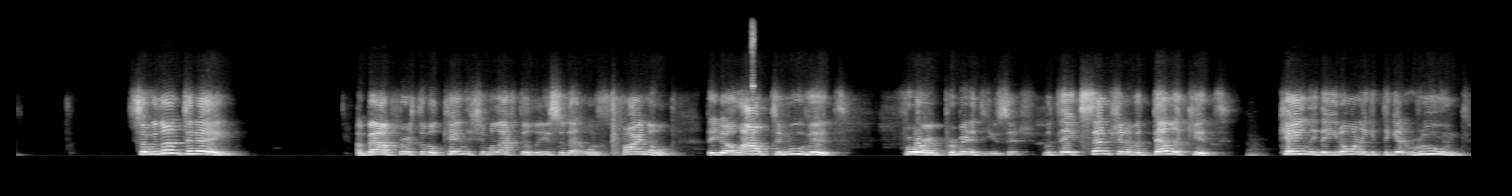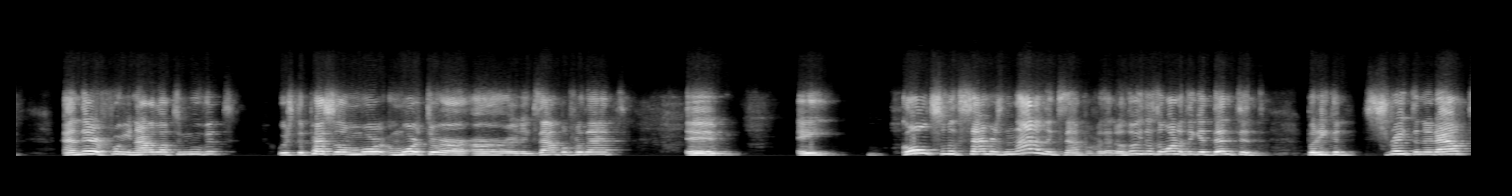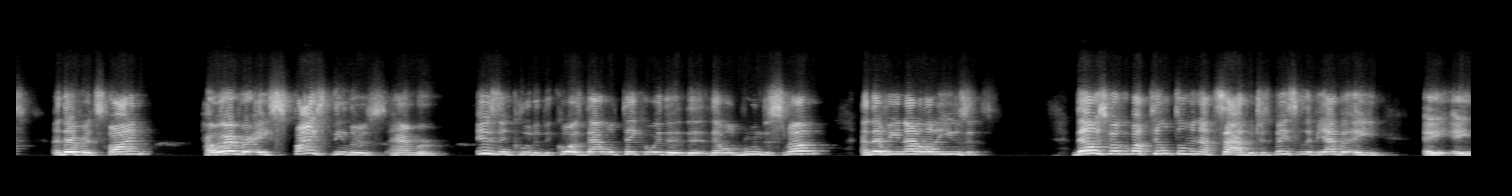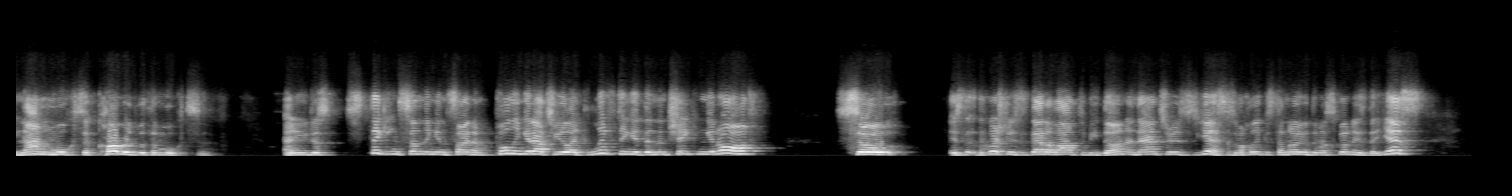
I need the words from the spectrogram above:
So we learned today about, first of all, Keli Shemalachta that was final, that you're allowed to move it for permitted usage, with the exception of a delicate Keli that you don't want to get to get ruined, and therefore you're not allowed to move it, which the pestle and mortar are, are an example for that. Um, a goldsmith hammer is not an example for that. Although he doesn't want it to get dented, but he could straighten it out, and therefore it's fine. However, a spice dealer's hammer is included because that will take away the, the that will ruin the smell, and therefore you're not allowed to use it. Then we spoke about tiltul min hatzad, which is basically if you have a a, a non-muktzah covered with a muktzah, and you're just sticking something inside and pulling it out, so you're like lifting it and then shaking it off. So is the, the question is, is that allowed to be done? And the answer is yes. As Machalikas Tanoim the is that yes,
